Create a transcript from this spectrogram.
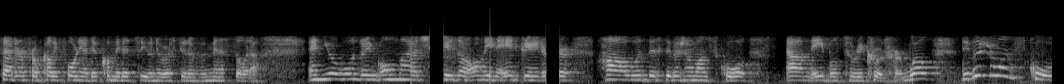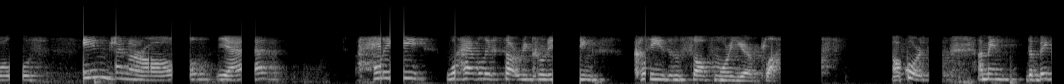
setter from California that committed to University of Minnesota. And you're wondering, oh my she's only an eighth grader. How was this Division One school um, able to recruit her? Well, Division One schools in general, yeah, heavily will heavily start recruiting season sophomore year plus. Of course, I mean the big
